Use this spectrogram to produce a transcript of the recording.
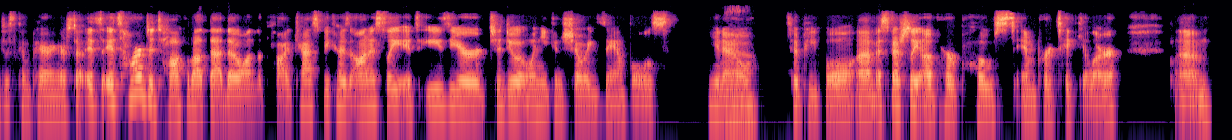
just comparing our stuff. It's it's hard to talk about that though on the podcast because honestly, it's easier to do it when you can show examples, you know, Yeah. to people, um, especially of her post in particular. Um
